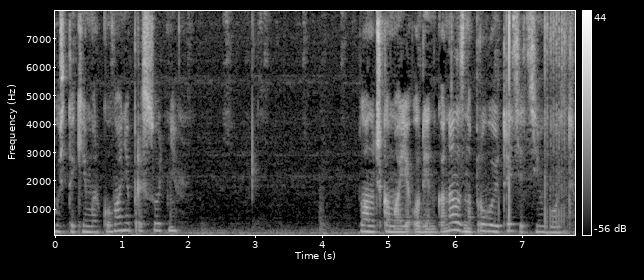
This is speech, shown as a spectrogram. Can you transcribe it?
Ось такі маркування присутні. Планочка має один канал з напругою 37 вольт.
